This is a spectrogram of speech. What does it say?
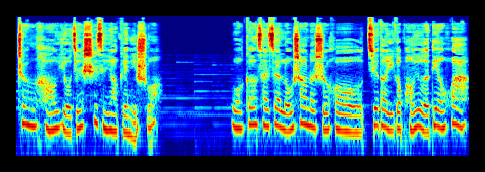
正好有件事情要跟你说。我刚才在楼上的时候接到一个朋友的电话，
